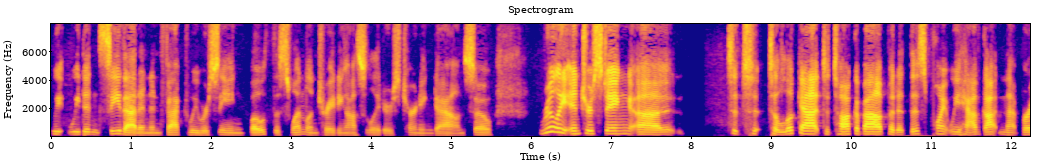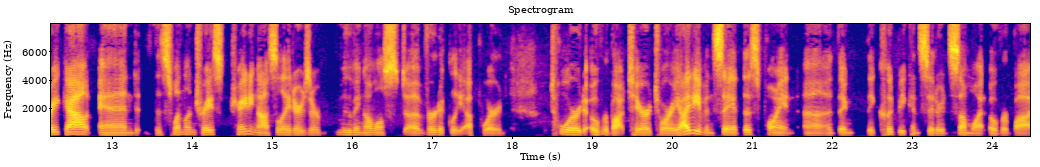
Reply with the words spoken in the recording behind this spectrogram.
We, we didn't see that. And in fact, we were seeing both the Swenlin trading oscillators turning down. So, really interesting uh, to, to, to look at, to talk about. But at this point, we have gotten that breakout, and the Swenlin trace, trading oscillators are moving almost uh, vertically upward toward overbought territory. I'd even say at this point uh, they they could be considered somewhat overbought,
